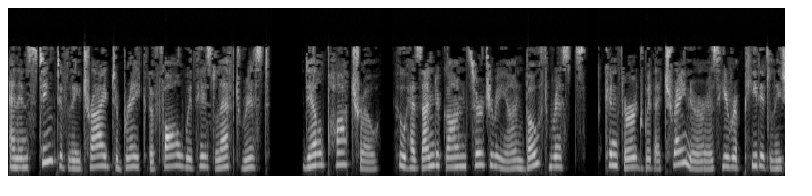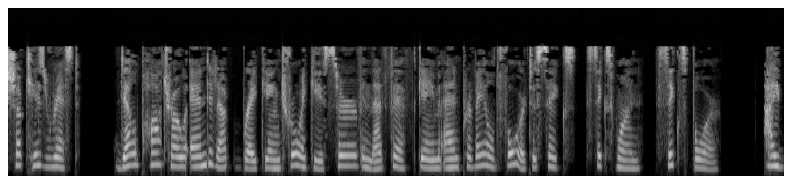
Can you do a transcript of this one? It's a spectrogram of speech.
and instinctively tried to break the fall with his left wrist. Del Potro, who has undergone surgery on both wrists, conferred with a trainer as he repeatedly shook his wrist. Del Potro ended up breaking Troicki's serve in that fifth game and prevailed 4-6, 6-1, 6-4. I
